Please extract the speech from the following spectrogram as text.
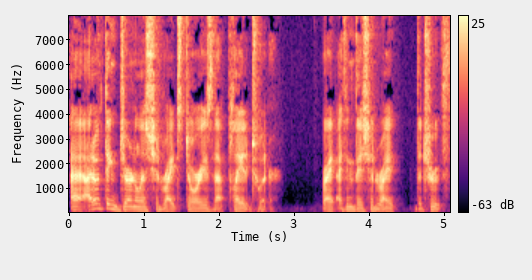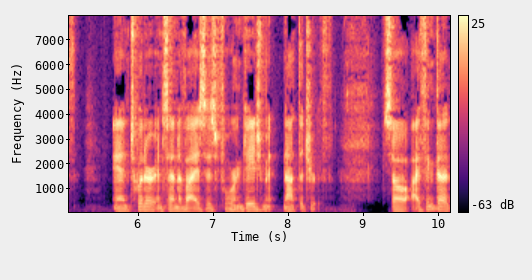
I, I don't think journalists should write stories that play to Twitter, right? I think they should write the truth. And Twitter incentivizes for engagement, not the truth. So I think that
